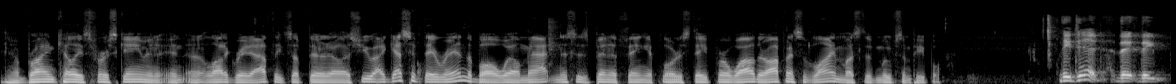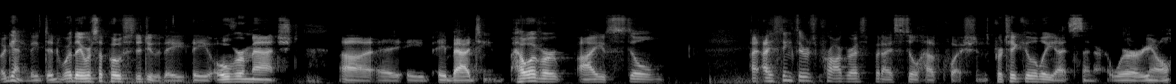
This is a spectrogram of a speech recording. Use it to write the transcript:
You know, Brian Kelly's first game and, and, a lot of great athletes up there at LSU. I guess if they ran the ball well, Matt, and this has been a thing at Florida State for a while, their offensive line must have moved some people. They did. They, they again, they did what they were supposed to do. They they overmatched uh, a, a, a bad team. However, I still I, think there's progress, but I still have questions, particularly at center, where you know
